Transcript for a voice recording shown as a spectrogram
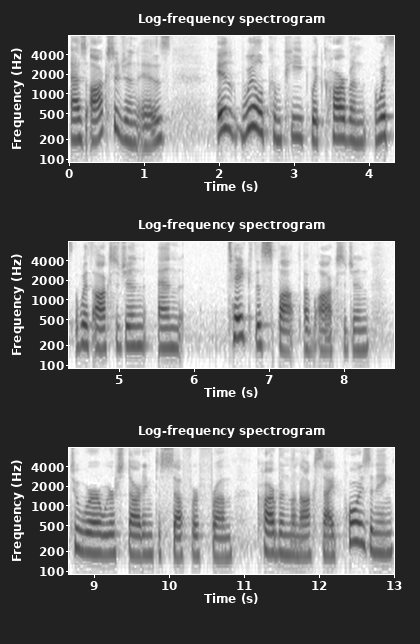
as oxygen is, it will compete with carbon with, with oxygen and take the spot of oxygen to where we're starting to suffer from carbon monoxide poisoning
